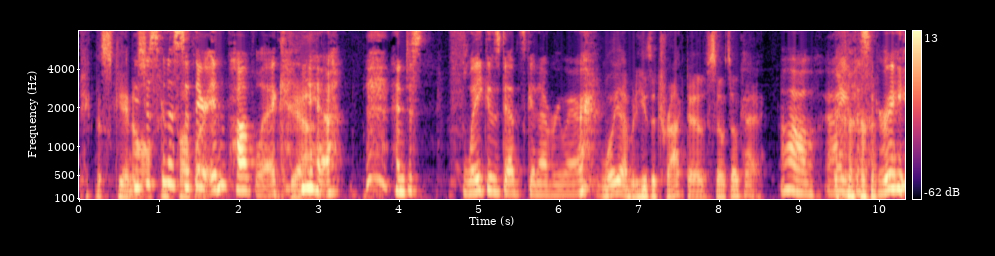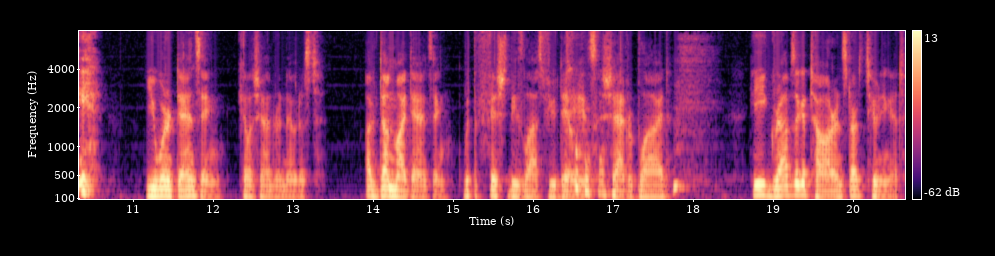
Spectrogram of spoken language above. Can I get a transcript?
pick the skin He's off. He's just gonna sit there in public. Yeah. yeah. And just flake his dead skin everywhere. Well, yeah, but he's attractive, so it's okay. Oh, I disagree. You weren't dancing, Killashandra noticed. I've done my dancing with the fish these last few days, Shad replied. He grabs a guitar and starts tuning it.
